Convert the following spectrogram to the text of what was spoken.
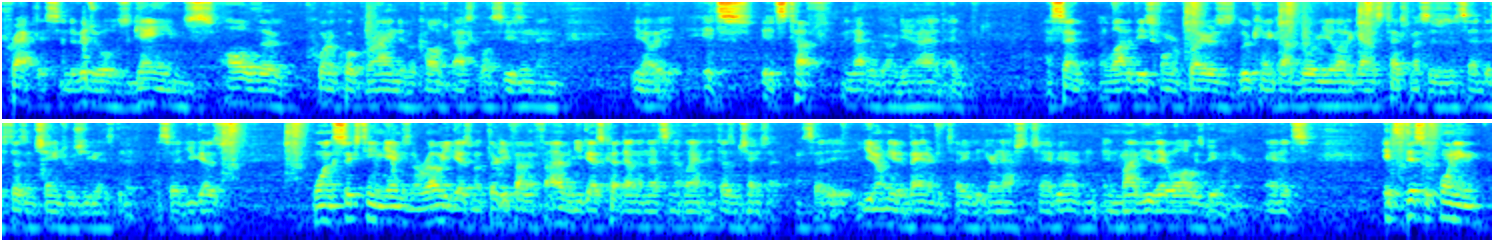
practice, individuals, games, all the quote-unquote grind of a college basketball season, and you know it, it's it's tough in that regard. You know, I, I, I sent a lot of these former players, Luke Hancock, Gorgui, a lot of guys text messages that said this doesn't change what you guys did. I said you guys won 16 games in a row, you guys went 35 and five, and you guys cut down the nets in Atlanta. It doesn't change that. I said you don't need a banner to tell you that you're a national champion. And in my view, they will always be one here, and it's it's disappointing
